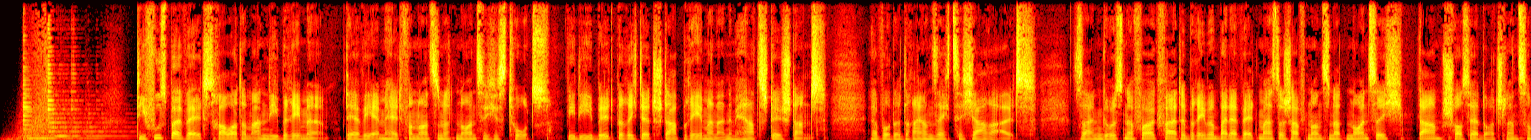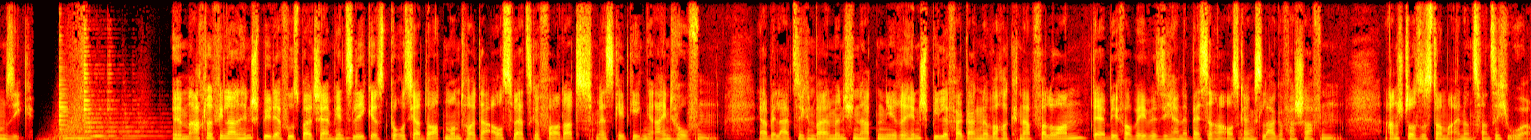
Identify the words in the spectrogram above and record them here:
Die Fußballwelt trauert um Andi Brehme. Der WM-Held von 1990 ist tot. Wie die Bild berichtet, starb Brehme an einem Herzstillstand. Er wurde 63 Jahre alt. Seinen größten Erfolg feierte Brehme bei der Weltmeisterschaft 1990. Da schoss er Deutschland zum Sieg. Im Achtelfinal-Hinspiel der Fußball Champions League ist Borussia Dortmund heute auswärts gefordert. Es geht gegen Eindhoven. RB Leipzig und Bayern München hatten ihre Hinspiele vergangene Woche knapp verloren. Der BVB will sich eine bessere Ausgangslage verschaffen. Anstoß ist um 21 Uhr.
